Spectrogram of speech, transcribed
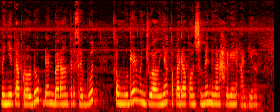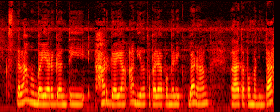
menyita produk dan barang tersebut kemudian menjualnya kepada konsumen dengan harga yang adil. Setelah membayar ganti harga yang adil kepada pemilik barang atau pemerintah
